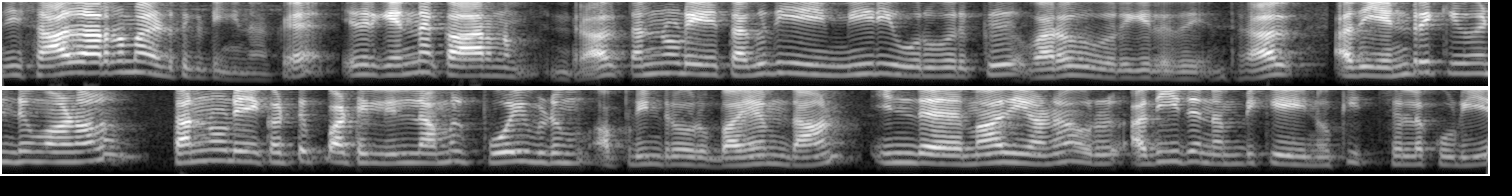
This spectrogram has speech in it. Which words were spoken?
நீ சாதாரணமாக எடுத்துக்கிட்டிங்கனாக்க இதற்கு என்ன காரணம் என்றால் தன்னுடைய தகுதியை மீறி ஒருவருக்கு வரவு வருகிறது என்றால் அது என்றைக்கு வேண்டுமானாலும் தன்னுடைய கட்டுப்பாட்டில் இல்லாமல் போய்விடும் அப்படின்ற ஒரு பயம்தான் இந்த மாதிரியான ஒரு அதீத நம்பிக்கையை நோக்கி செல்லக்கூடிய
